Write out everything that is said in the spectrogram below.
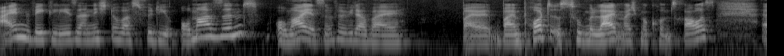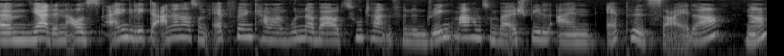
Einweggläser nicht nur was für die Oma sind. Oma, jetzt sind wir wieder bei, bei, beim Pott, es tut mir leid, manchmal kommt es raus. Ähm, ja, denn aus eingelegter Ananas und Äpfeln kann man wunderbare Zutaten für einen Drink machen, zum Beispiel ein Apple Cider. Ne?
